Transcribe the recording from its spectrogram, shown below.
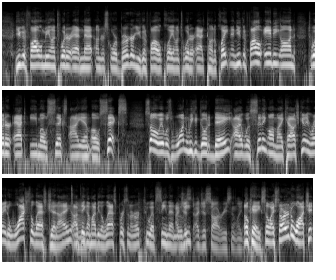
you can follow me on Twitter at Matt underscore Berger. You can follow Clay on Twitter at Ton of Clayton. And you can follow Andy on Twitter at Emo6, IMO6. So it was one week ago today. I was sitting on my couch getting ready to watch The Last Jedi. I think I might be the last person on earth to have seen that I movie. just I just saw it recently. too. Okay, so I started to watch it,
